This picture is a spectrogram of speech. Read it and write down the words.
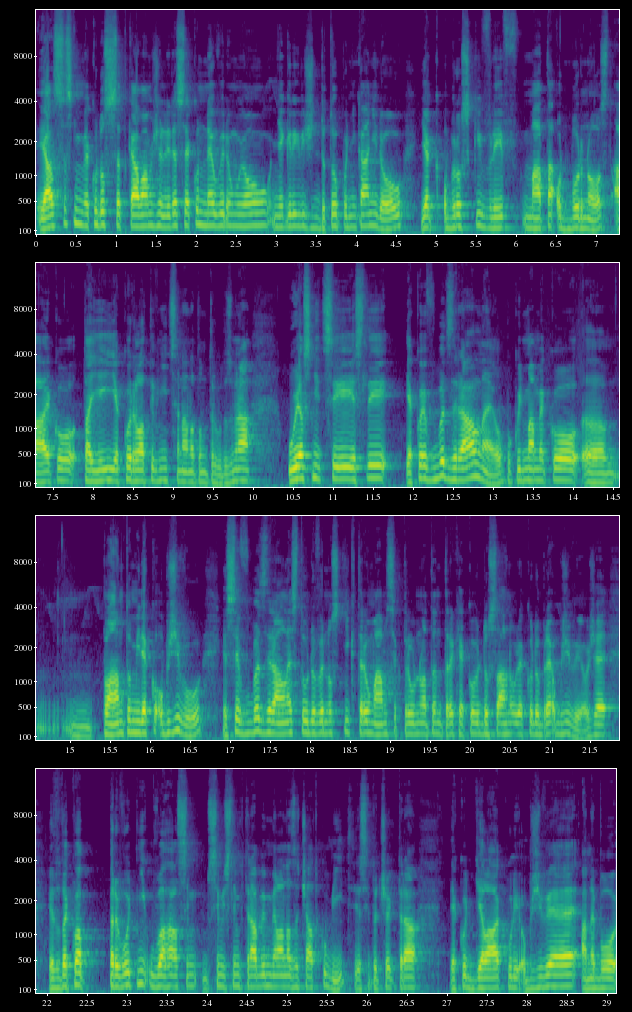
já se s ním jako dost setkávám, že lidé se jako neuvědomují někdy, když do toho podnikání jdou, jak obrovský vliv má ta odbornost a jako ta její jako relativní cena na tom trhu. To znamená, ujasnit si, jestli jako je vůbec reálné, jo? pokud mám jako um, plán to mít jako obživu, jestli je vůbec reálné s tou dovedností, kterou mám, se kterou na ten trh jako dosáhnout jako dobré obživy. Jo? Že je to taková prvotní úvaha, si, si myslím, která by měla na začátku být, jestli to člověk, která jako dělá kvůli obživě, anebo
